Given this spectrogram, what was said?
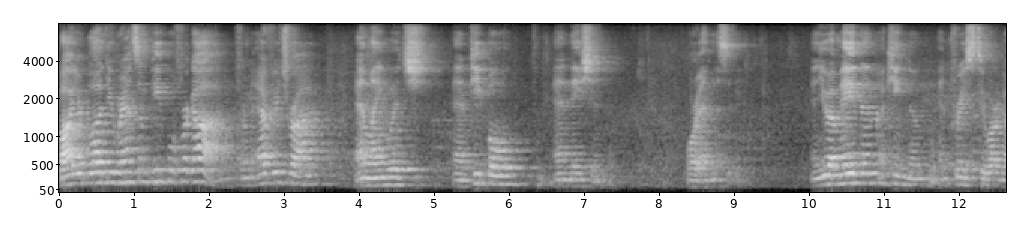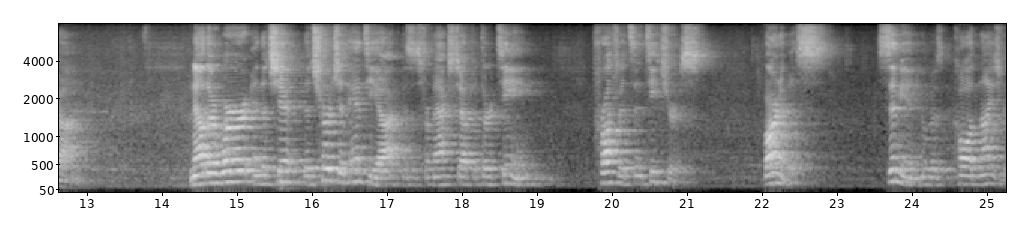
By your blood you ransom people for God from every tribe and language and people and nation or ethnicity. And you have made them a kingdom and priests to our God. Now there were in the, ch- the church at Antioch, this is from Acts chapter 13, prophets and teachers Barnabas, Simeon, who was called Niger,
